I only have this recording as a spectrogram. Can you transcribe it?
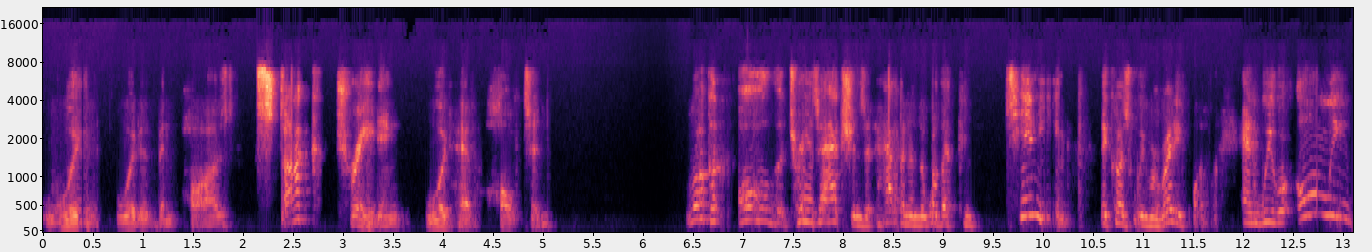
would would have been paused. Stock trading would have halted. Look at all the transactions that happened in the world that continued because we were ready for them. And we were only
